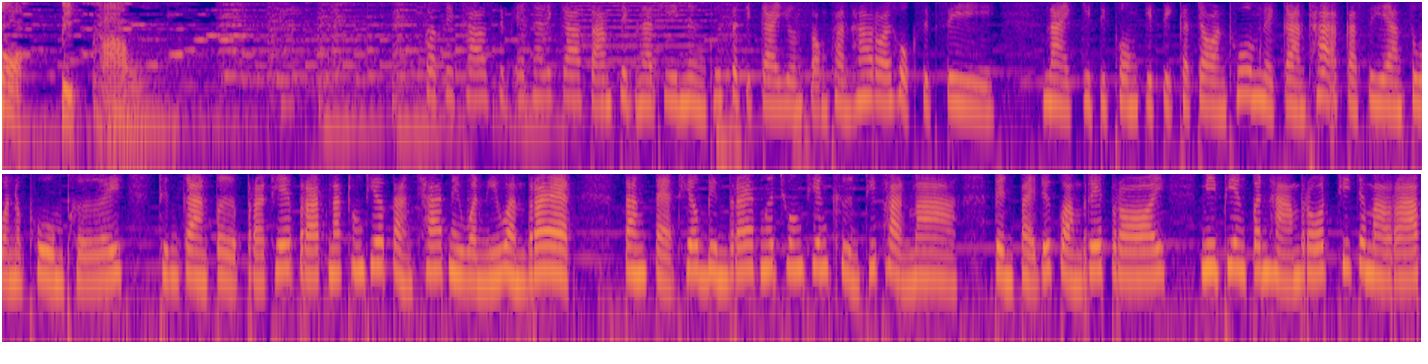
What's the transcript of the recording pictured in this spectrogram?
เกาะติดข่าว กติดข่าว 11 นาฬิกา 30 นาที 1 พฤศจิกายน 2564 นายกิติพงศ์กิติขจรผู้อำนวยการท่าอากาศยานสุวรรณภูมิเผย ถึงการเปิดประเทศรับนักท่องเที่ยวต่างชาติในวันนี้วันแรก ตั้งแต่เที่ยวบินแรกเมื่อช่วงเที่ยงคืนที่ผ่านมา เป็นไปด้วยความเรียบร้อย มีเพียงปัญหารถที่จะมารับ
